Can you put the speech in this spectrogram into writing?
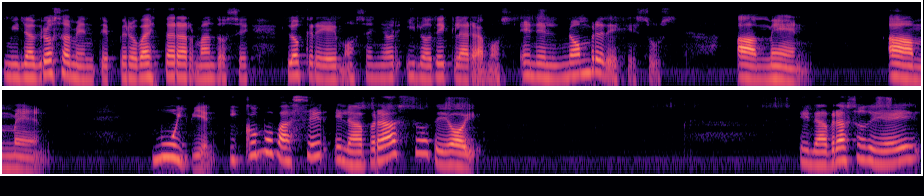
milagrosamente, pero va a estar armándose. Lo creemos, Señor, y lo declaramos en el nombre de Jesús. Amén. Amén. Muy bien. ¿Y cómo va a ser el abrazo de hoy? El abrazo de,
